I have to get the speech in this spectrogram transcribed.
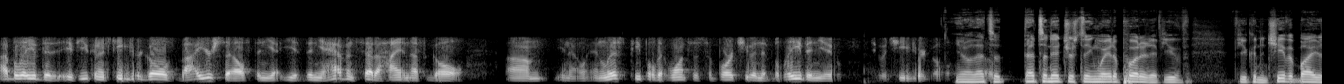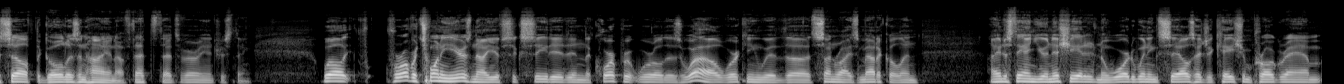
I believe that if you can achieve your goals by yourself, then you, you then you haven't set a high enough goal. Um, you know, enlist people that want to support you and that believe in you to achieve your goals. You know, that's so, a that's an interesting way to put it. If you've if you can achieve it by yourself, the goal isn't high enough. That's that's very interesting. Well, for over 20 years now, you've succeeded in the corporate world as well, working with uh, Sunrise Medical. And I understand you initiated an award winning sales education program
